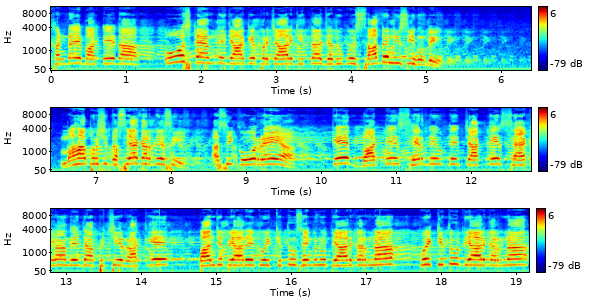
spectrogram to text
ਖੰਡੇ ਬਾਟੇ ਦਾ ਉਸ ਟਾਈਮ ਤੇ ਜਾ ਕੇ ਪ੍ਰਚਾਰ ਕੀਤਾ ਜਦੋਂ ਕੋਈ ਸਾਧਨ ਨਹੀਂ ਸੀ ਹੁੰਦੇ। ਮਹਾਪੁਰਸ਼ ਦੱਸਿਆ ਕਰਦੇ ਸੀ, ਅਸੀਂ ਕੋਰ ਰਹੇ ਆ ਕਿ ਬਾਟੇ ਸਿਰ ਦੇ ਉੱਤੇ ਚੱਕ ਕੇ ਸਾਈਕਲਾਂ ਦੇ ਜਾਂ ਪਿੱਛੇ ਰੱਖ ਕੇ ਪੰਜ ਪਿਆਰੇ ਕੋਈ ਕਿਤੂ ਸਿੰਘ ਨੂੰ ਤਿਆਰ ਕਰਨਾ, ਕੋਈ ਕਿਤੂ ਤਿਆਰ ਕਰਨਾ,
